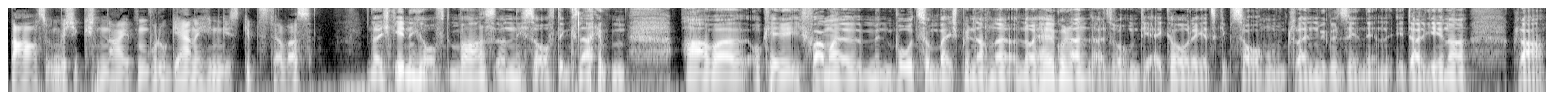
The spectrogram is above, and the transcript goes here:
Bars, irgendwelche Kneipen, wo du gerne hingehst? Gibt's da was? Na, ich gehe nicht oft in Bars und nicht so oft in Kneipen, aber okay, ich fahre mal mit dem Boot zum Beispiel nach Neuhelgoland, also um die Ecke, oder jetzt gibt es da auch einen kleinen Müggelsee, einen Italiener, klar.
